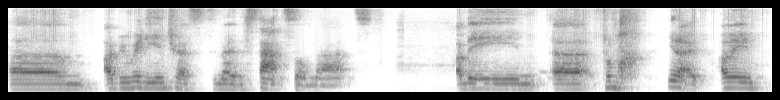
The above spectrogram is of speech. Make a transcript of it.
Um, I'd be really interested to know the stats on that. I mean, uh, from you know, I mean,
